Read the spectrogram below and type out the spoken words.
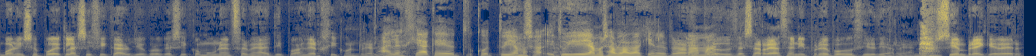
bueno, y se puede clasificar, yo creo que sí, como una enfermedad de tipo alérgico en realidad. Alergia que tú, y yo ya hemos hablado aquí en el programa. Y produce esa reacción y puede producir diarrea. Siempre hay que ver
